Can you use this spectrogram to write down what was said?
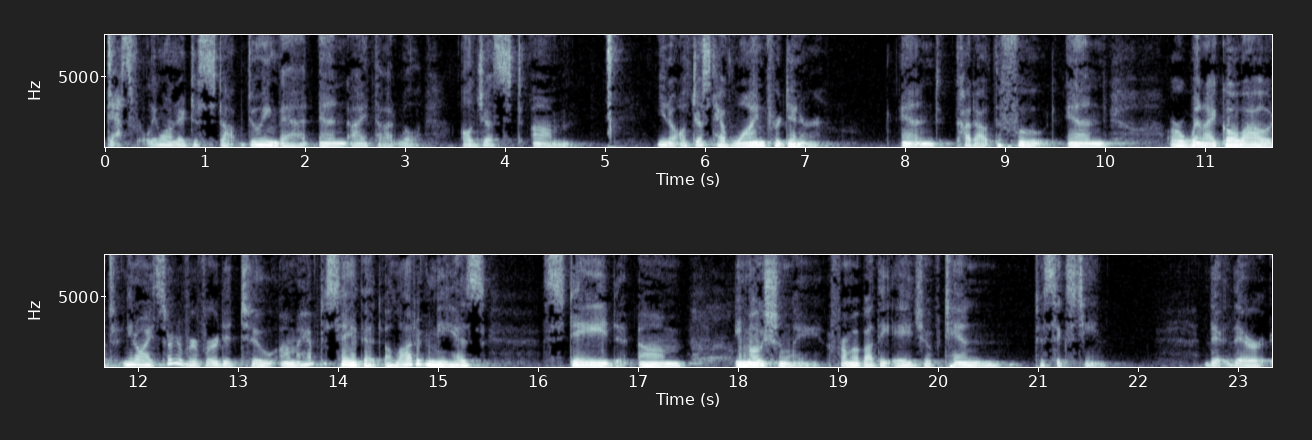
desperately wanted to stop doing that. And I thought, well, I'll just, um, you know, I'll just have wine for dinner and cut out the food and or when I go out, you know, I sort of reverted to. Um, I have to say that a lot of me has stayed um, emotionally from about the age of ten to sixteen. They're, they're,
